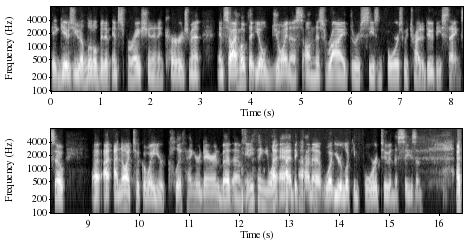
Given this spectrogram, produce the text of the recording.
It gives you a little bit of inspiration and encouragement. And so I hope that you'll join us on this ride through season four as we try to do these things. So uh, I, I know I took away your cliffhanger, Darren, but um, anything you want to add to kind of what you're looking forward to in this season? I,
